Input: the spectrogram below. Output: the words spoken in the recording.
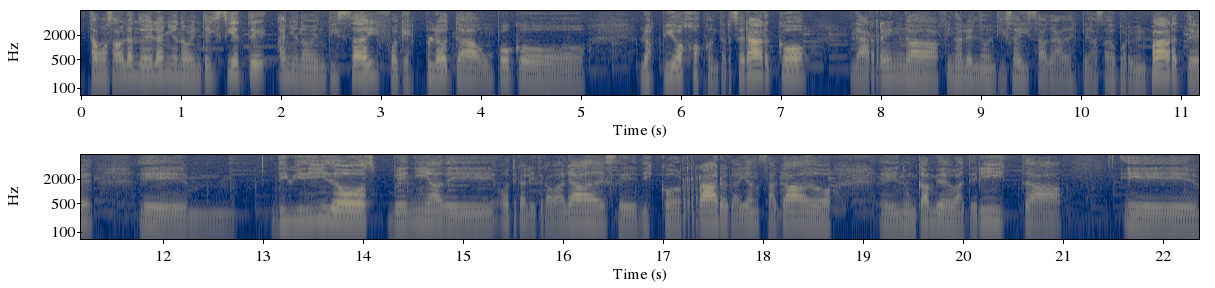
estamos hablando del año 97, año 96 fue que explota un poco los Piojos con tercer arco, la renga final del 96 saca despedazado por mil partes. Eh, Divididos venía de otra letra balada, ese disco raro que habían sacado en un cambio de baterista. Eh,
